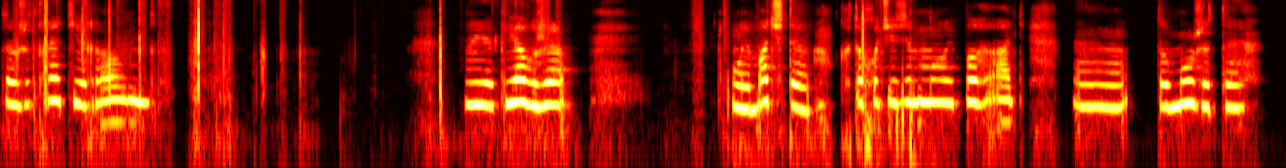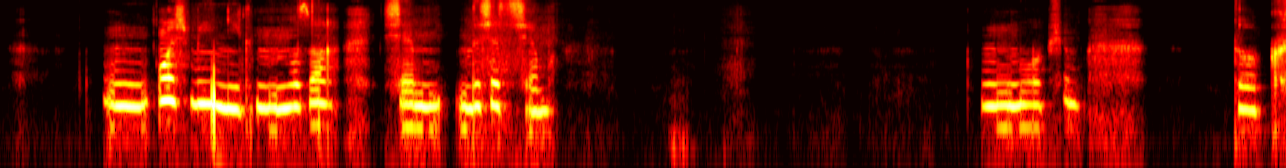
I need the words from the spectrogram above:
Це вже третій раунд. Ну, як я вже. Ой, бачите, хто хоче зі мною пограти, е, то можете. Ось мій нік Назар 77. М, В общем, так.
